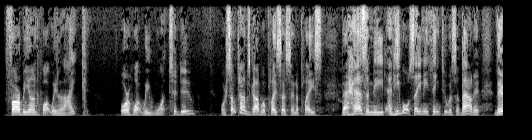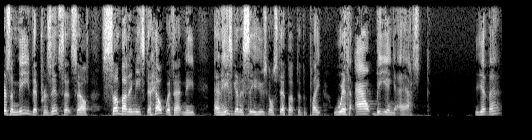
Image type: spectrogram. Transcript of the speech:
far beyond what we like or what we want to do, or sometimes God will place us in a place that has a need and he won't say anything to us about it. There's a need that presents itself. Somebody needs to help with that need and he's going to see who's going to step up to the plate without being asked. You get that?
